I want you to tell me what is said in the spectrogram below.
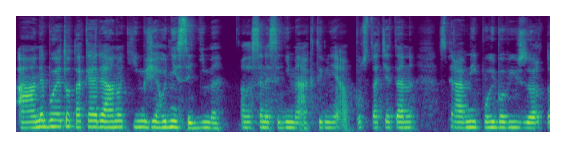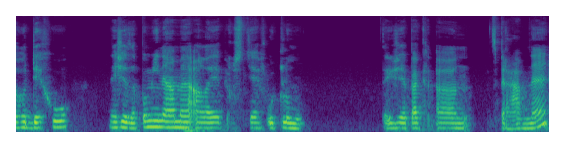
A nebo je to také dáno tím, že hodně sedíme a zase nesedíme aktivně a v podstatě ten správný pohybový vzor toho dechu, než je zapomínáme, ale je prostě v útlumu. Takže je pak správné,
